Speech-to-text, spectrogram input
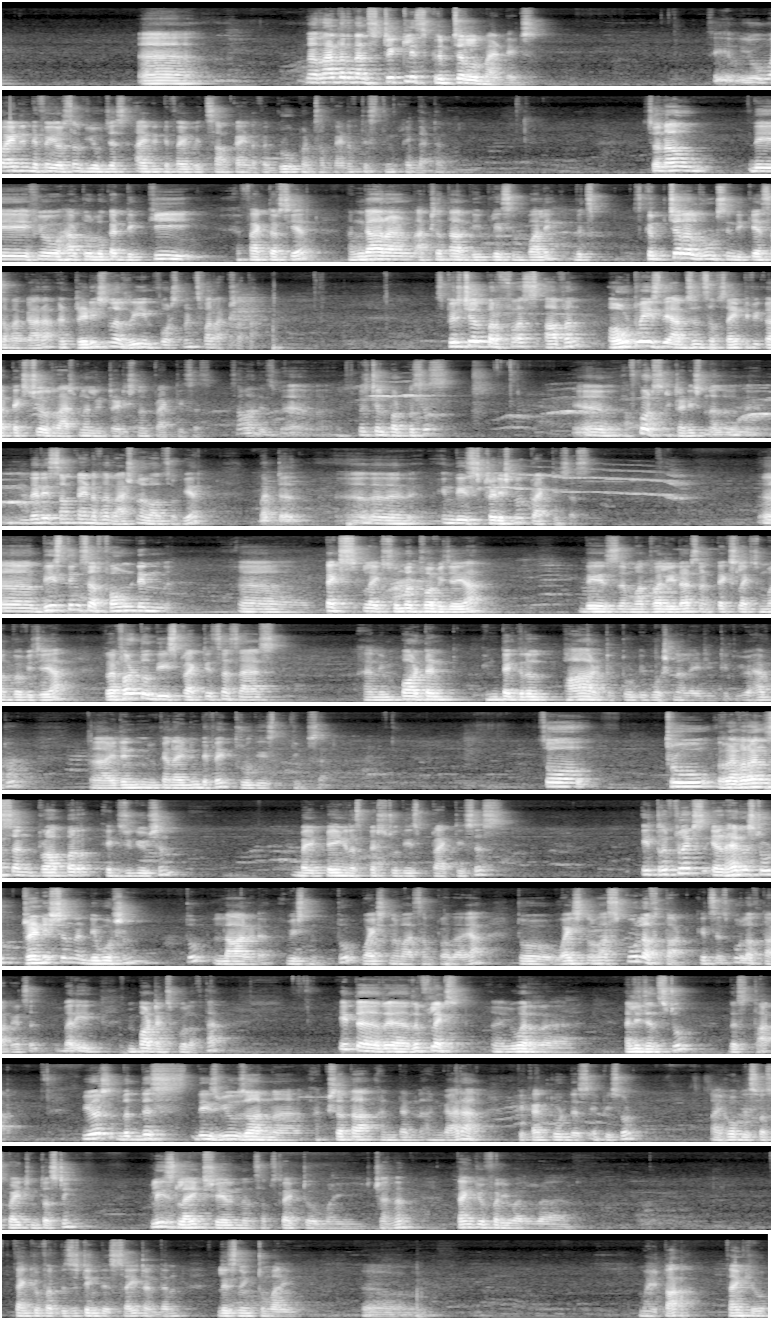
uh, rather than strictly scriptural mandates. See, you identify yourself, you just identify with some kind of a group and some kind of this thing like that. So now, the if you have to look at the key factors here, Angara and Akshata are deeply symbolic, which scriptural roots in the case of Angara and traditional reinforcements for Akshata. Spiritual purpose often outweighs the absence of scientific or textual rational in traditional practices. Some of these uh, spiritual purposes, uh, of course, traditional, uh, there is some kind of a rational also here, but uh, uh, in these traditional practices. Uh, these things are found in texts like Sumadhva Vijaya. These Madhva leaders and texts like Sumadhva Vijaya refer to these practices as an important integral part to devotional identity. You have to uh, you can identify through these things. So, through reverence and proper execution, by paying respects to these practices, it reflects adherence to tradition and devotion Lord Vishnu, to Vaishnava Sampradaya, to Vaishnava school of thought. It's a school of thought, it's a very important school of thought. It uh, re- reflects uh, your uh, allegiance to this thought. Viewers, with this these views on uh, Akshata and then Angara, we conclude this episode. I hope this was quite interesting. Please like, share, and subscribe to my channel. Thank you for your uh, thank you for visiting this site and then listening to my uh, my talk. Thank you.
